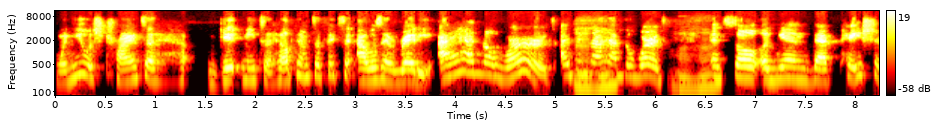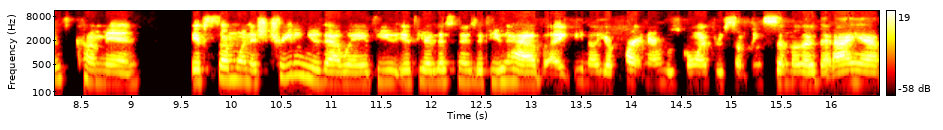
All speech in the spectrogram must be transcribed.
when he was trying to get me to help him to fix it, I wasn't ready. I had no words. I did not Mhm. have the words. Mhm. And so, again, that patience come in if someone is treating you that way if you if your listeners if you have like you know your partner who's going through something similar that i am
